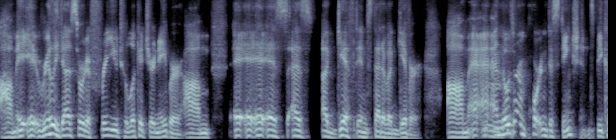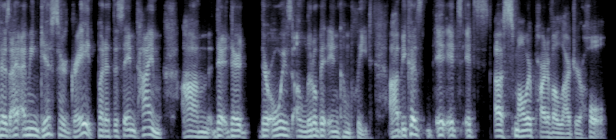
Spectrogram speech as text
Um, it, it, really does sort of free you to look at your neighbor um, as as a gift instead of a giver. Um, and, and, those mm. are important distinctions because I, I, mean gifts are great, but at the same time, um, they're, they're they're always a little bit incomplete uh, because it, it's it's a smaller part of a larger whole.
